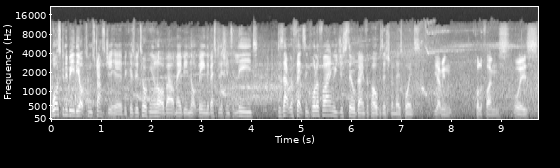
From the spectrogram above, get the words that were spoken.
What's going to be the optimum strategy here? Because we're talking a lot about maybe not being the best position to lead. Does that reflect in qualifying, or are you just still going for pole position on those points? Yeah, I mean, qualifying's always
